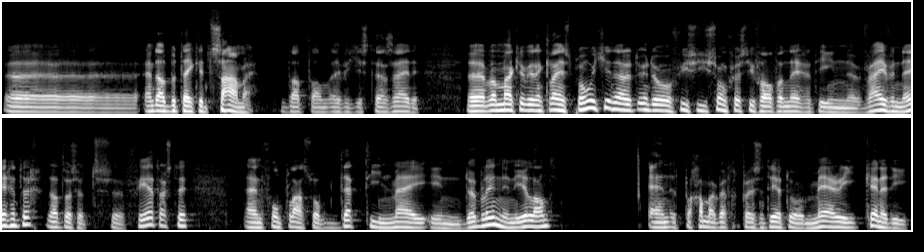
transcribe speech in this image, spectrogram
Eh en dat betekent samen. Dat dan eventjes terzijde. Eh, we maken weer een klein sprongetje naar het Eurovisie Songfestival van 1995. Dat was het eh, 40ste en vond plaats op 13 mei in Dublin in Ierland. En het programma werd gepresenteerd door Mary Kennedy.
